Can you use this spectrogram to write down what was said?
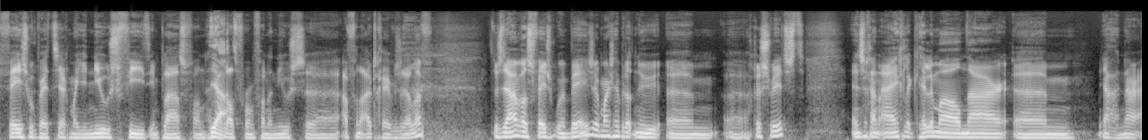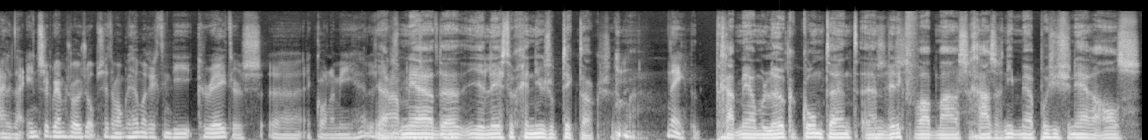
Facebook werd zeg maar je nieuwsfeed in plaats van het ja. platform van de nieuws van de uitgever zelf. Dus daar was Facebook mee bezig. Maar ze hebben dat nu um, geswitcht. En ze gaan eigenlijk helemaal naar... Um, ja, naar, eigenlijk naar Instagram sowieso opzetten, maar ook helemaal richting die creators uh, economy. Hè? Dus ja, dus meer de, je leest ook geen nieuws op TikTok, zeg maar. Nee. Het gaat meer om leuke content en Precies. weet ik veel wat, maar ze gaan zich niet meer positioneren als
